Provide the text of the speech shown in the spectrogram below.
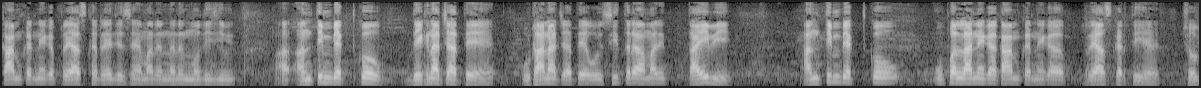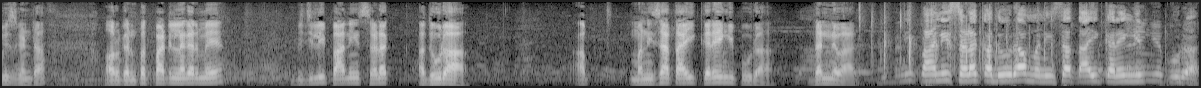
काम करने का प्रयास कर रहे हैं, जैसे हमारे नरेंद्र मोदी जी अंतिम व्यक्ति को देखना चाहते हैं उठाना चाहते हैं उसी तरह हमारी ताई भी अंतिम व्यक्ति को ऊपर लाने का काम करने का प्रयास करती है 24 घंटा। और गणपत पाटिल नगर में बिजली पानी सड़क अधूरा। अब मनीषा ताई करेंगी पूरा। धन्यवाद। बिजली पानी सड़क अधूरा मनीषा ताई करेंगी पूरा।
